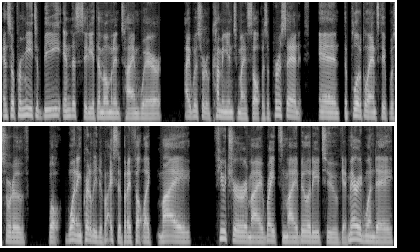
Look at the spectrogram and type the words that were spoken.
And so for me to be in the city at the moment in time where I was sort of coming into myself as a person and the political landscape was sort of, well, one, incredibly divisive, but I felt like my future and my rights and my ability to get married one day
